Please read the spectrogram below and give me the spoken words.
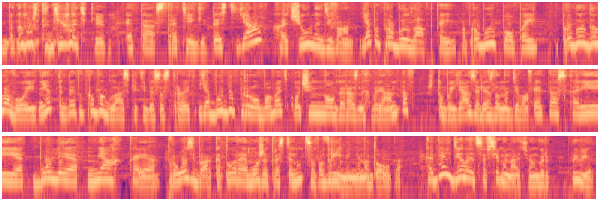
Потому что девочки – это стратегии. То есть я хочу на диван. Я попробую лапкой, попробую попой, попробую головой. Нет, тогда я попробую глазки тебе состроить. Я буду пробовать очень много разных вариантов, чтобы я залезла на диван. Это скорее более мягкая просьба, которая может растянуться во времени надолго. Кабель делает совсем иначе. Он говорит, привет,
